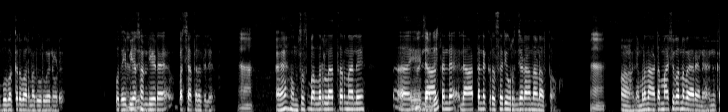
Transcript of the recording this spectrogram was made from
അബൂബക്കർ പറഞ്ഞത് ഉറുവനോട്. ഉദയബിയ സന്ധ്യയുടെ സന്ധിയുടെ പശ്ചാത്തലത്തിൽ. ഏഹ് ഉംസുസ് ബല്ലറില്ലാത്ത പറഞ്ഞാൽ ലാത്തന്റെ ലാത്തന്റെ ക്രിസരി ഉറിഞ്ചടാന്നാണ് അർത്ഥം. ആ. നമ്മളെ നാട്ടൻ മാഷി പറഞ്ഞ വേറെയാണ് നിങ്ങൾക്ക്.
